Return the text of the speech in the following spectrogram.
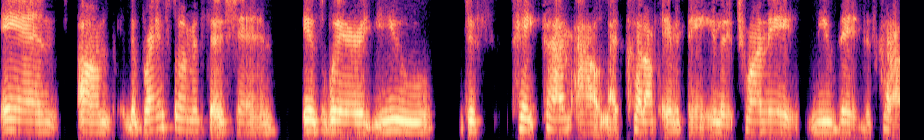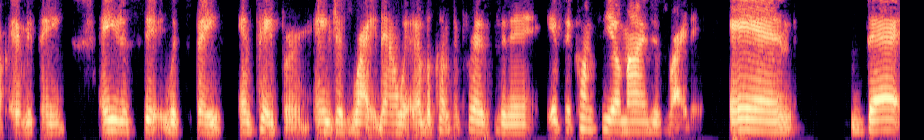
And um, the brainstorming session is where you just take time out, like cut off everything, electronic, music, just cut off everything. And you just sit with space and paper and you just write down whatever comes to president. If it comes to your mind, just write it. And that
